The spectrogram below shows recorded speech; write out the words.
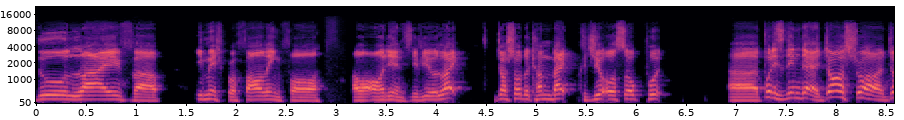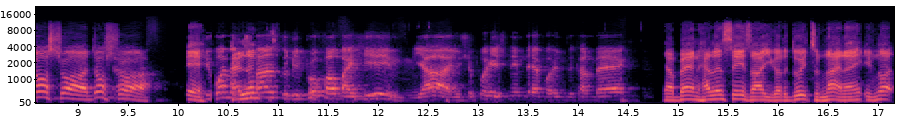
do live uh, image profiling for our audience? If you like Joshua to come back, could you also put uh, put his name there? Joshua, Joshua, Joshua. Eh, If you want a Helen, chance to be profiled by him, yeah, you should put his name there for him to come back. yeah, Ben. Helen says, uh, you got to do it tonight. Eh? If not,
